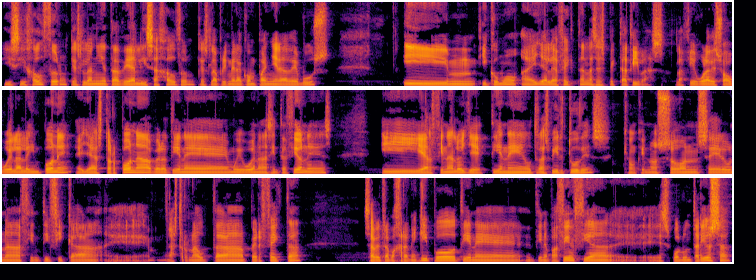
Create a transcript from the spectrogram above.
Easy Hawthorne, que es la nieta de Alisa Hawthorne, que es la primera compañera de Bush Mm, y, cómo a ella le afectan las expectativas. La figura de su abuela le impone, ella es torpona, pero tiene muy buenas intenciones y al final, oye, tiene otras virtudes que aunque no son ser una científica eh, astronauta perfecta, sabe trabajar en equipo, tiene, tiene paciencia, eh, es voluntariosa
